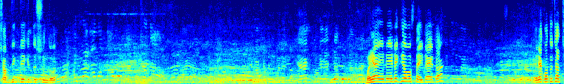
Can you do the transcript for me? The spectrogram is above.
সব দিক দিয়ে কিন্তু সুন্দর। ভাইয়া, এটা এটা কি অবস্থা? এটা এটা? এটা কত চাচ্ছ?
